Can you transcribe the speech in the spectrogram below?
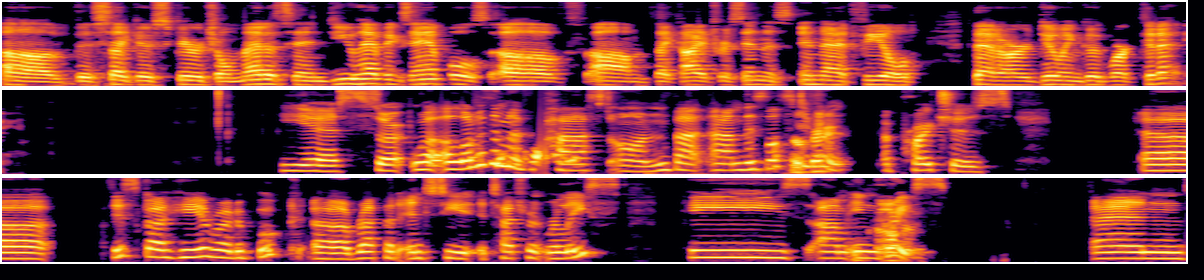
of the psycho spiritual medicine, do you have examples of um, psychiatrists in this in that field that are doing good work today? Yes, so well, a lot of them have passed on, but um, there's lots of Okay. different approaches. Uh, this guy here wrote a book, uh, Rapid Entity Attachment Release. He's um, in Okay. Greece, and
